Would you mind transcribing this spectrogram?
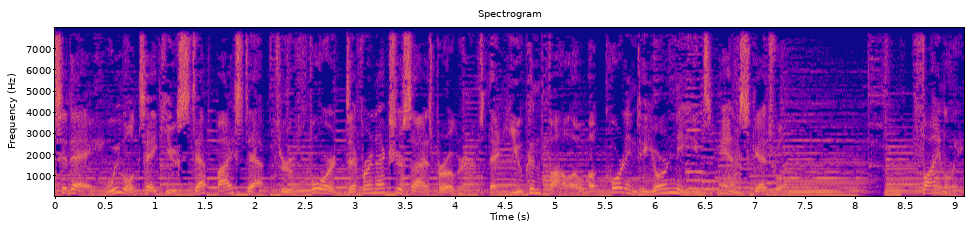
Today, we will take you step by step through four different exercise programs that you can follow according to your needs and schedule. Finally,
